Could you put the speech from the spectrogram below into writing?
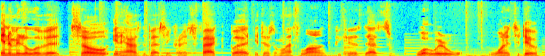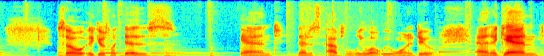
in the middle of it so it has the bat synchronized effect but it doesn't last long because that's what we wanted to do so it goes like this, and that is absolutely what we want to do. And again,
